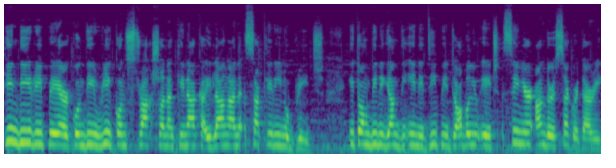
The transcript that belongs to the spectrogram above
Hindi repair kundi reconstruction ang kinakailangan sa Quirino Bridge. Ito ang binigyang diin ni DPWH Senior Undersecretary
